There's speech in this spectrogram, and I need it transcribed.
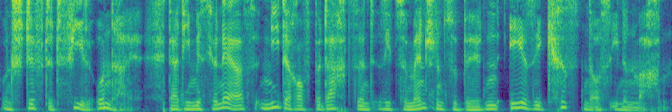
und stiftet viel Unheil, da die Missionärs nie darauf bedacht sind, sie zu Menschen zu bilden, ehe sie Christen aus ihnen machen.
